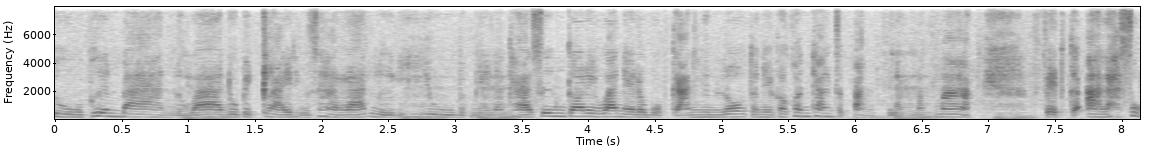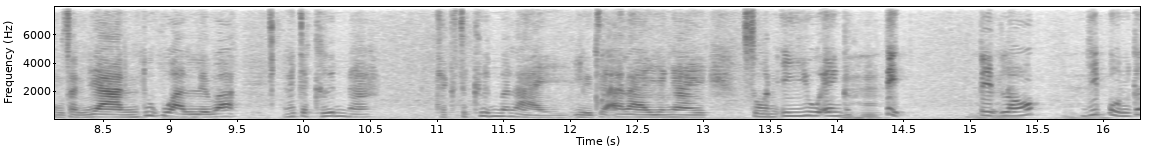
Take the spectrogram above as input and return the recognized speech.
ดูเพื่อนบ้านหรือว่าอือฮึดูไปไกลถึงสหรัฐหรือ EU แบบนี้อือฮึนะคะ ซึ่งก็เรียกว่าในระบบการเงินโลกตอนนี้ก็ค่อนข้างจะปั่นป่วนอือฮึมากอือฮึๆเฟดก็อาละส่งสัญญาณทุกวันเลยว่าเอ้ยจะขึ้นนะจะจะขึ้นเมื่อไหร่ หรือจะอะไรยังไง ส่วน EU เองก็อือฮึติดติดลบอือฮึญี่ปุ่นก็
